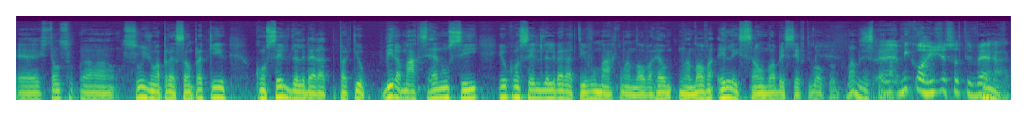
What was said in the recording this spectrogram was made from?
eh, estão, ah, surge uma pressão para que o Conselho Deliberativo, para que o Bira Marx renuncie e o Conselho Deliberativo marque uma nova, uma nova eleição no ABC Futebol Clube. Vamos esperar. É, me corrija se eu estiver Hum. errado.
